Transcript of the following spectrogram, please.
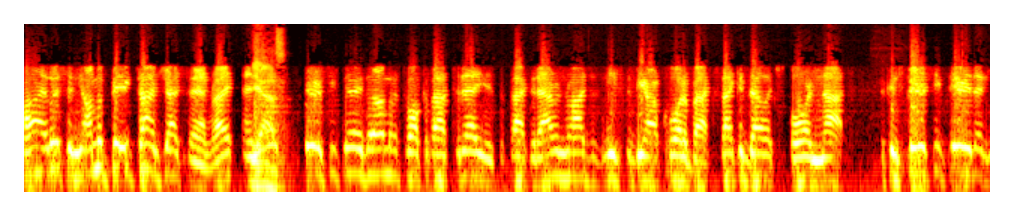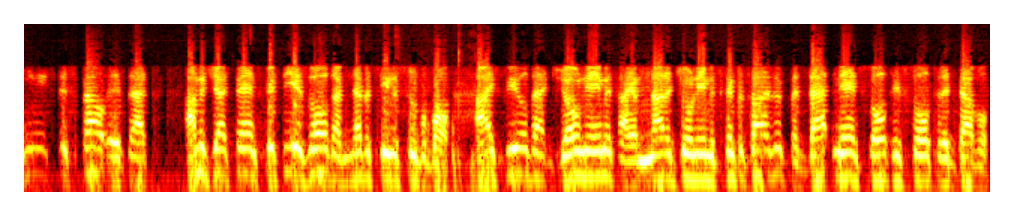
All right, listen, I'm a big time Jets fan, right? And Yes. the conspiracy theory that I'm going to talk about today is the fact that Aaron Rodgers needs to be our quarterback, psychedelics or not. The conspiracy theory that he needs to spell is that I'm a Jet fan, 50 years old. I've never seen a Super Bowl. I feel that Joe Namath, I am not a Joe Namath sympathizer, but that man sold his soul to the devil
